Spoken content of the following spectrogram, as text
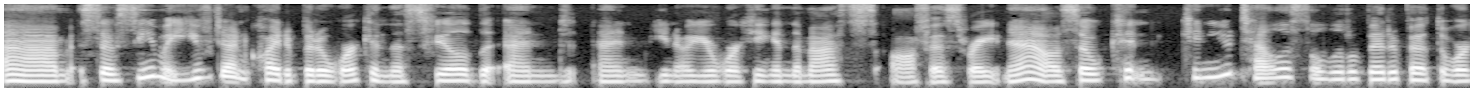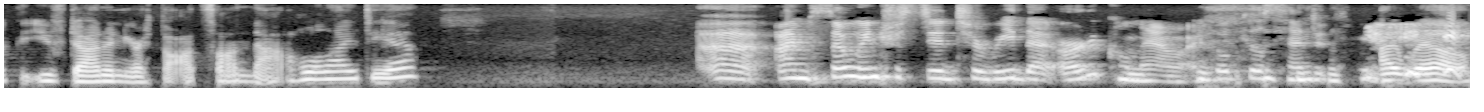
Um, so Seema, you've done quite a bit of work in this field, and and you know you're working in the maths office right now. So can can you tell us a little bit about the work that you've done and your thoughts on that whole idea? Uh, I'm so interested to read that article now. I hope you'll send it to me. I will.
